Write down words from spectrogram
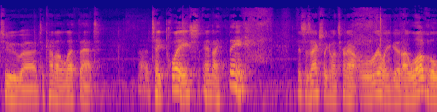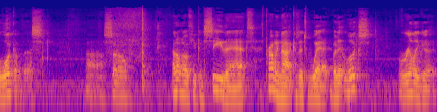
to, uh, to kind of let that uh, take place. And I think this is actually gonna turn out really good. I love the look of this. Uh, so I don't know if you can see that. Probably not because it's wet, but it looks really good.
